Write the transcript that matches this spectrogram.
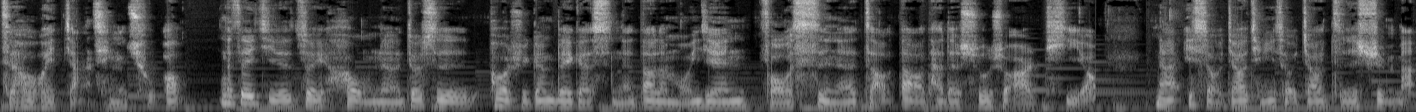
之后会讲清楚哦。那这一集的最后呢，就是 Porsche 跟 Vegas 呢到了某一间佛寺呢，找到他的叔叔 RT 哦。那一手交钱，一手交资讯嘛。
